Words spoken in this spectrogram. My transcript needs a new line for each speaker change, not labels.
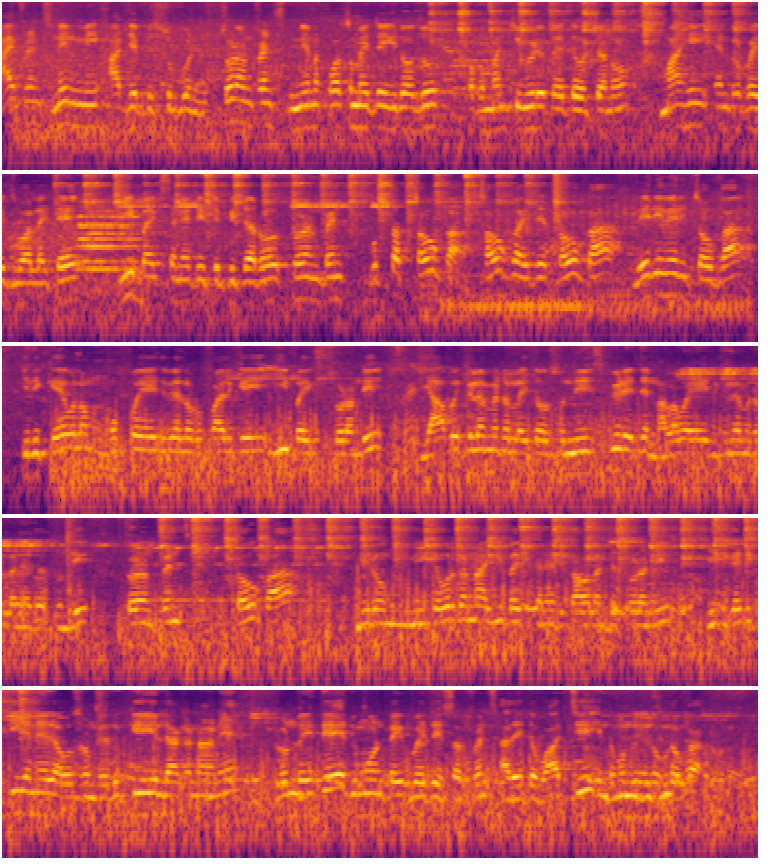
Hi friends నేను మీ ఆర్జేపీ సుబ్బుని. చూడండి friends నేను కోసం అయితే ఈరోజు ఒక మంచి వీడియోతో అయితే వచ్చాను. మాహి ఎంటర్ప్రైజ్ వాళ్ళైతే ఈ బైక్స్ అనేటివి తెప్పించారు. చూడండి ఫ్రెండ్స్ ఉత్త చౌక చౌక అయితే చౌక వెరీ వెరీ చౌక. ఇది కేవలం ముప్పై ఐదు వేల రూపాయలకి ఈ బైక్ చూడండి. యాభై కిలోమీటర్లు అయితే వస్తుంది. స్పీడ్ అయితే నలభై ఐదు కిలోమీటర్లు అనేది వస్తుంది. చూడండి ఫ్రెండ్స్ చౌక మీరు మీకు ఎవరికన్నా ఈ బైక్స్ అనేది కావాలంటే చూడండి. దీనికైతే కీ అనేది అవసరం లేదు. కీ లేకుండానే రెండు అయితే రిమోట్ టైప్ అయితే ఇస్తారు ఫ్రెండ్స్ అదైతే వాచ్. ఇంతకుముందు చూసింది ఒక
